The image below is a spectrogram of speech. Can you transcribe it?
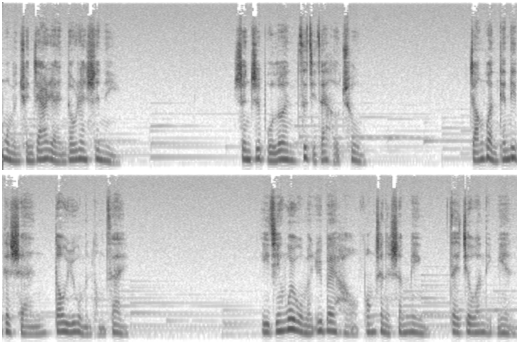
我们全家人都认识你，深知不论自己在何处，掌管天地的神都与我们同在，已经为我们预备好丰盛的生命，在救恩里面。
